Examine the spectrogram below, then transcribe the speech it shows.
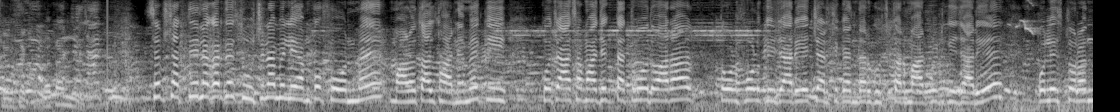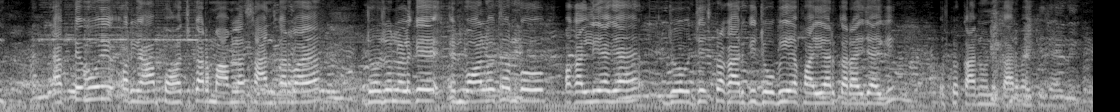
सिर्फ़ शक्ति नगर से सूचना मिली हमको फ़ोन में, माड़ोताल थाने में, कि कुछ असामाजिक तत्वों द्वारा तोड़फोड़ की जा रही है, चर्च के अंदर घुसकर मारपीट की जा रही है। पुलिस तुरंत एक्टिव हुई और यहाँ पहुंचकर मामला शांत करवाया। जो जो लड़के इन्वॉल्व थे, उनको पकड़ लिया गया है। जो, जिस प्रकार की जो भी एफआईआर कराई जाएगी, उस पर कानूनी कार्रवाई की जाएगी।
